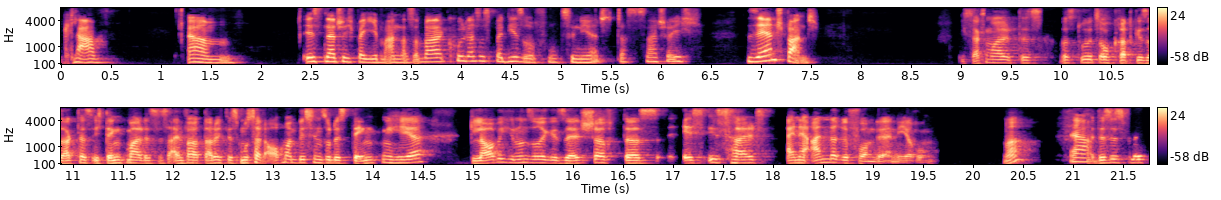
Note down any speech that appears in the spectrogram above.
klar, ähm, ist natürlich bei jedem anders. Aber cool, dass es bei dir so funktioniert. Das ist natürlich sehr entspannt. Ich sag mal, das, was du jetzt auch gerade gesagt hast, ich denke mal, das ist einfach dadurch, das muss halt auch mal ein bisschen so das Denken her glaube ich, in unserer Gesellschaft, dass es ist halt eine andere Form der Ernährung. Ne? Ja. Das ist vielleicht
